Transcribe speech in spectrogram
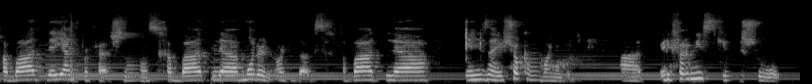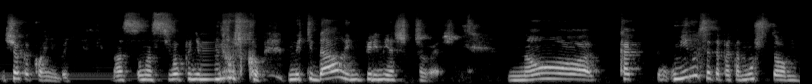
Хаббат для Young Professionals, Хаббат для Modern Orthodox, Хаббат для, я не знаю, еще кого-нибудь, uh, реформистский шул, еще какой-нибудь. У нас, у нас всего понемножку накидал и не перемешиваешь. Но как минус это потому, что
